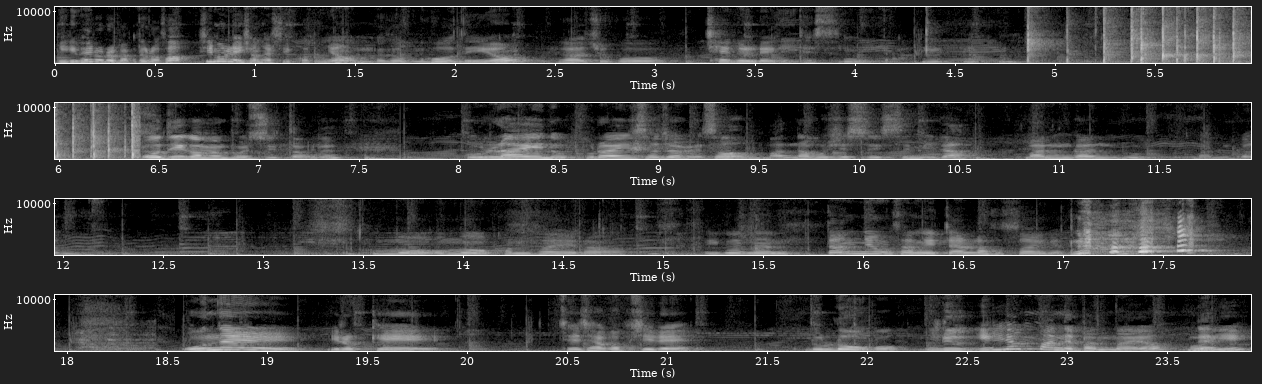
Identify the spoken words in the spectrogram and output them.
미리 회로를 만들어서 시뮬레이션 할 수 있거든요. 그래서 그 내용 해가지고 책을 내게 됐습니다. 어디 가면 볼 수 있다고요? 온라인 오프라인 서점에서 만나보실 수 있습니다. 만간부. 만간부. 어머 어머 감사해라. 이거는 딴 영상에 잘라서 써야겠다. 오늘 이렇게 제 작업실에 놀러 오고 우리 1년 만에 봤나요? 거의?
